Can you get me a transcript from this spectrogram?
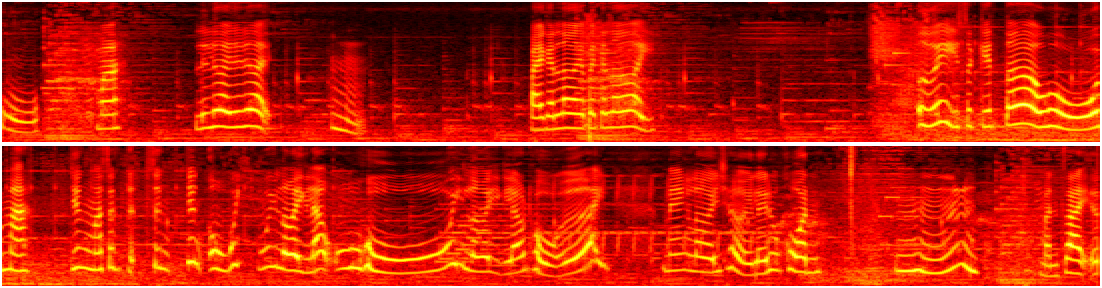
โอ้มา เรื่อยๆเรื่อยๆอือหือไปกันเลยไปกันเลยเอ้ยสเก็ตเตอร์โอ้โหมาจึงมาสักซึ่งจึงโอ้ยอุ้ยเลยอีกแล้วโอ้โหเลยอีกแล้วโถเอ้ย แม่งเลยเฉยเลยทุกคน อือหือหมันใจเอ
